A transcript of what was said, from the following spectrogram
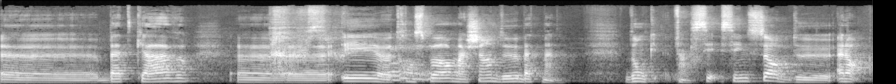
euh, Batcave et transport machin de Batman. Donc, c'est une sorte de. Alors,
